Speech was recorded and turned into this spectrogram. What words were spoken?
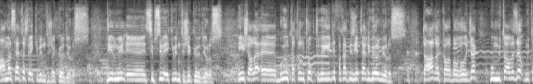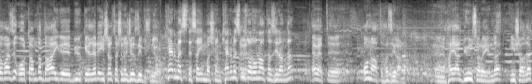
Ahmet Sertaş ve ekibine teşekkür ediyoruz. Dirmil e, Sipsi ve ekibine teşekkür ediyoruz. İnşallah e, bugün katılım çok çok iyiydi fakat biz yeterli görmüyoruz. Daha da kalabalık olacak. Bu mütevazi, mütevazi ortamdan daha e, büyük yerlere inşallah taşınacağız diye düşünüyorum. Kermes'te Sayın Başkanım. Kermesimiz Evet. var 16 Haziran'da. Evet, e, 16 Haziran e, Hayal Düğün Sarayı'nda inşallah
